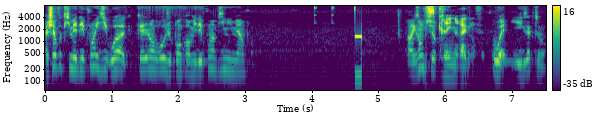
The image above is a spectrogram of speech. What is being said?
À chaque fois qu'il met des points, il dit ouais, quel est l'endroit où j'ai pas encore mis des points, bim, il met un point. Par exemple, Il sur. crée une règle en fait. Ouais, exactement.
